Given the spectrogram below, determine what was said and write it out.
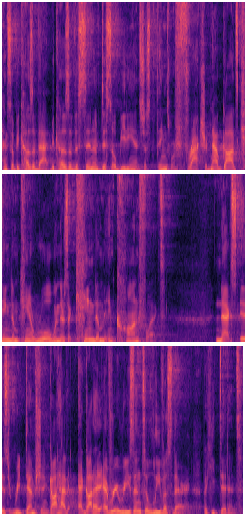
And so, because of that, because of the sin of disobedience, just things were fractured. Now, God's kingdom can't rule when there's a kingdom in conflict. Next is redemption. God had, God had every reason to leave us there, but He didn't.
